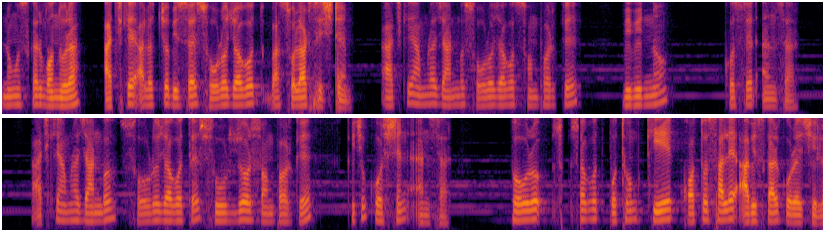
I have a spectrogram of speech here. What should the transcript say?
নমস্কার বন্ধুরা, আজকে আলোচ্য বিষয় সৌরজগৎ বা সোলার সিস্টেম। আজকে আমরা জানব সৌরজগৎ সম্পর্কে বিভিন্ন কোশ্চেন অ্যান্সার আজকে আমরা জানব সৌরজগতের সূর্য সম্পর্কে কিছু কোশ্চেন অ্যান্সার সৌর জগৎ প্রথম কে কত সালে আবিষ্কার করেছিল?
